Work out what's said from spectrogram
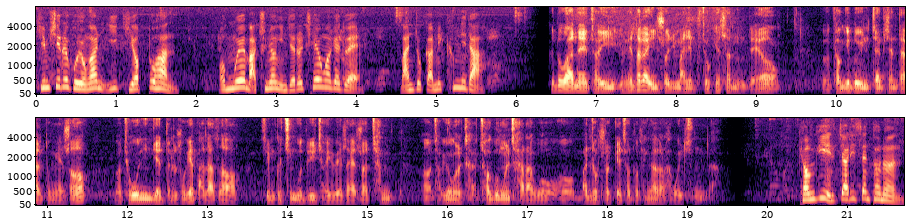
김 씨를 고용한 이 기업 또한 업무에 맞춤형 인재를 채용하게 돼 만족감이 큽니다. 그동안에 저희 회사가 일손이 많이 부족했었는데요. 그 경기도 일자리 센터를 통해서 어, 좋은 인재들을 소개받아서 지금 그 친구들이 저희 회사에서 참 어, 적용을 자- 적응을 잘하고 어, 만족스럽게 저도 생각을 하고 있습니다. 경기 일자리 센터는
